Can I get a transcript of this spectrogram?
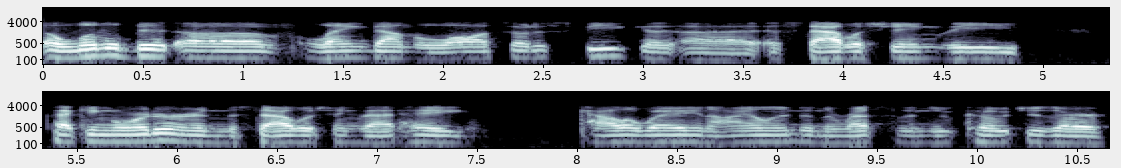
a little bit of laying down the law, so to speak, uh, uh, establishing the pecking order and establishing that hey, Callaway and Eiland and the rest of the new coaches are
